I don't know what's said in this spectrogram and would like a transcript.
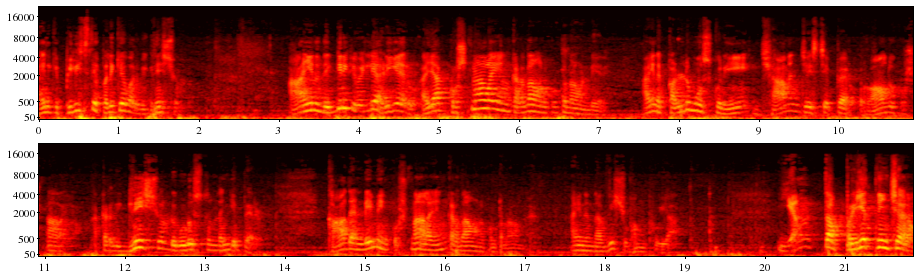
ఆయనకి పిలిస్తే పలికేవారు విఘ్నేశ్వరుడు. ఆయన దగ్గరికి వెళ్ళి అడిగారు అయ్యా కృష్ణాలయం కడదాం అనుకుంటున్నామండి అని. ఆయన కళ్ళు మూసుకుని ధ్యానం చేసి చెప్పారు. రాదు కృష్ణాలయం. అక్కడ విఘ్నేశ్వరుడు గుడుస్తుందని చెప్పారు. కాదండి మేము కృష్ణాలయం కడదాం అనుకుంటున్నాం అన్నారు. ఆయన నవ్వి శుభం భూయాత్. ఎంత ప్రయత్నించారో!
